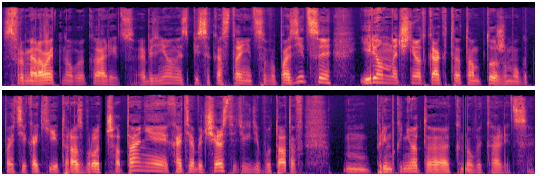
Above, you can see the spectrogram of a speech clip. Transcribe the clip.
сформировать новую коалицию. Объединенный список останется в оппозиции, или он начнет как-то, там тоже могут пойти какие-то разброд шатания, хотя бы часть этих депутатов примкнет э, к новой коалиции.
